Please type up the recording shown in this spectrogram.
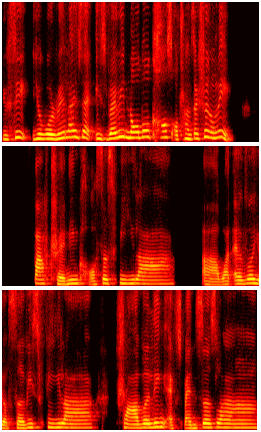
You see, you will realize that it's very normal cost of transaction only. Staff training courses fee lah, uh, whatever your service fee lah, traveling expenses lah,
